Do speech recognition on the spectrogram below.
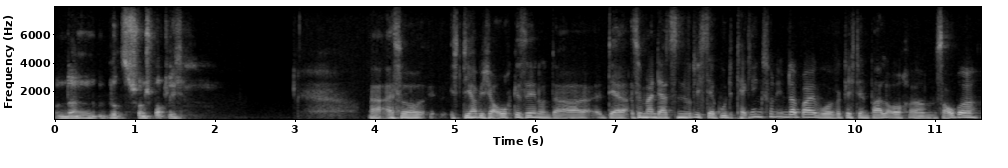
Und dann wird es schon sportlich. Also ich, die habe ich ja auch gesehen und da der, also ich meine, der hat wirklich sehr gute Tacklings von ihm dabei, wo er wirklich den Ball auch ähm, sauber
